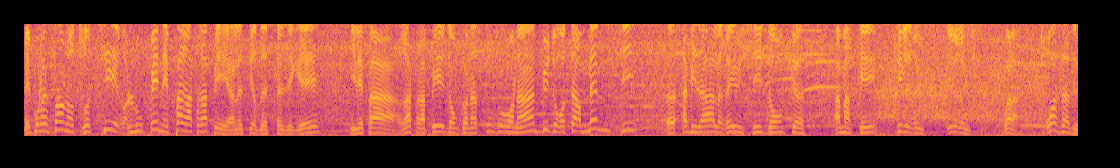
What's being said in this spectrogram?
Mais pour l'instant, notre tir loupé n'est pas rattrapé. Hein, le tir de Trezeguet, il n'est pas rattrapé. Donc on a toujours un but de retard, même si euh, Abidal réussit donc à marquer. Il réussit. Il réussit. Voilà. 3 à 2.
